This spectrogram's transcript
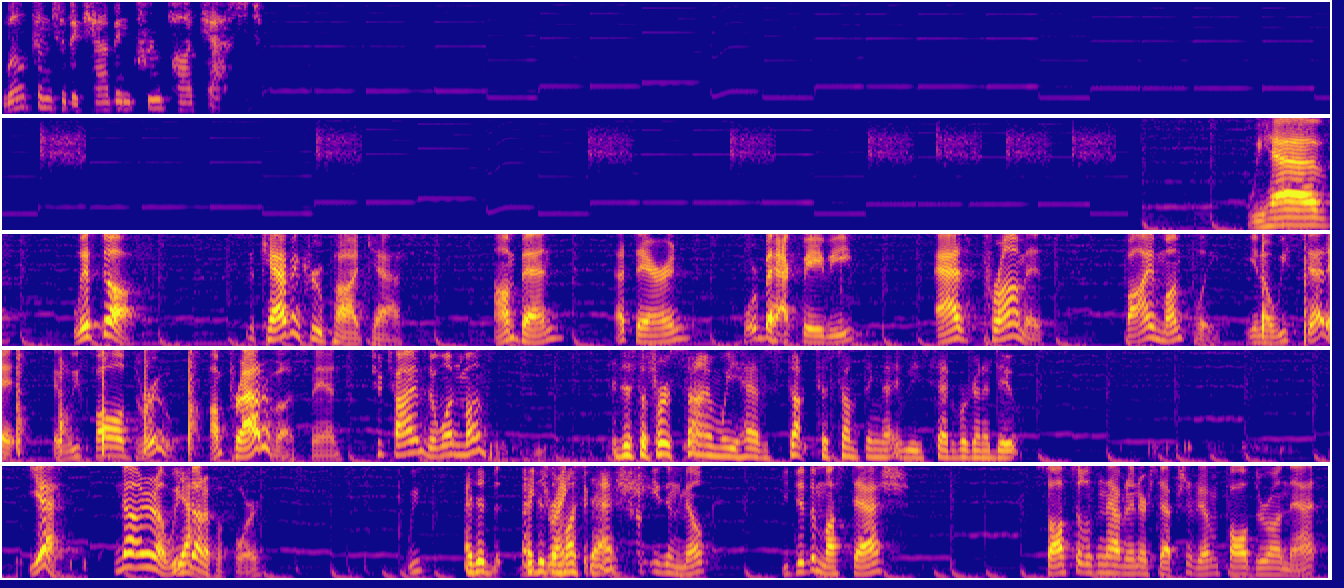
Welcome to the Cabin Crew Podcast. We have liftoff. This is the Cabin Crew podcast. I'm Ben. That's Aaron. We're back, baby. As promised, bi monthly. You know, we said it and we followed through. I'm proud of us, man. Two times in one month. Is this the first time we have stuck to something that we said we're going to do? Yeah. No, no, no. We've Yeah. done it before. We've I did. I we did the mustache. cookies and milk. You did the mustache. Sauce still doesn't have an interception. We haven't followed through on that.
